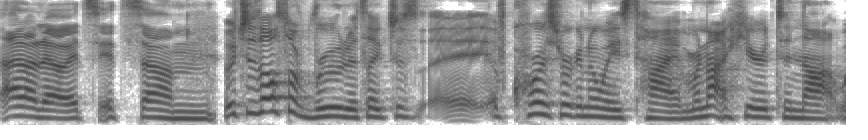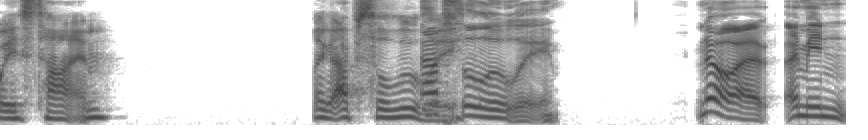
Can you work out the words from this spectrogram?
I don't know it's it's um Which is also rude. It's like just, uh, of course, we're gonna waste time. We're not here to not waste time. Like absolutely, absolutely no I I mean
